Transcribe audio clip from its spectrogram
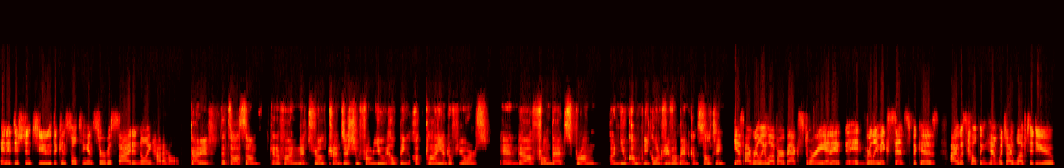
in addition to the consulting and service side and knowing how to help. Got it. That's awesome. Kind of a natural transition from you helping a client of yours. And uh, from that sprung a new company called Riverbend Consulting. Yes, I really love our backstory. And it it really makes sense because I was helping him, which I love to do.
